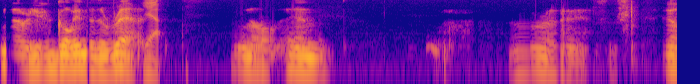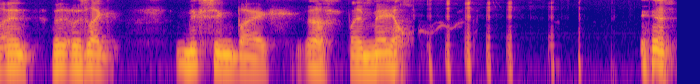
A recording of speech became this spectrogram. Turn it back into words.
You know, you can go into the red. Yeah. You know, and right. You know, and but it was like mixing by by mail. And-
